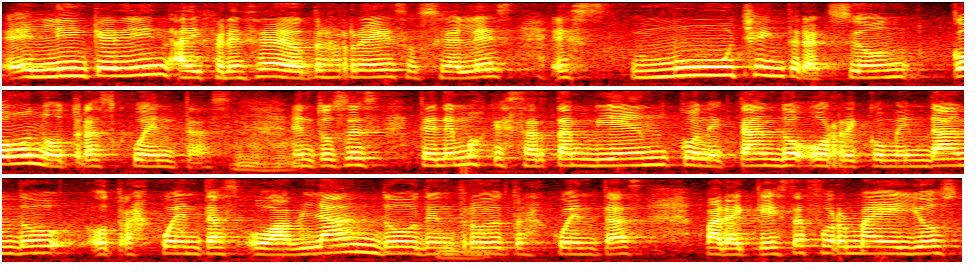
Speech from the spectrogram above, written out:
En LinkedIn, a diferencia de otras redes sociales, es mucha interacción con otras cuentas. Entonces, tenemos que estar también conectando o recomendando otras cuentas o hablando dentro de otras cuentas para que de esta forma ellos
